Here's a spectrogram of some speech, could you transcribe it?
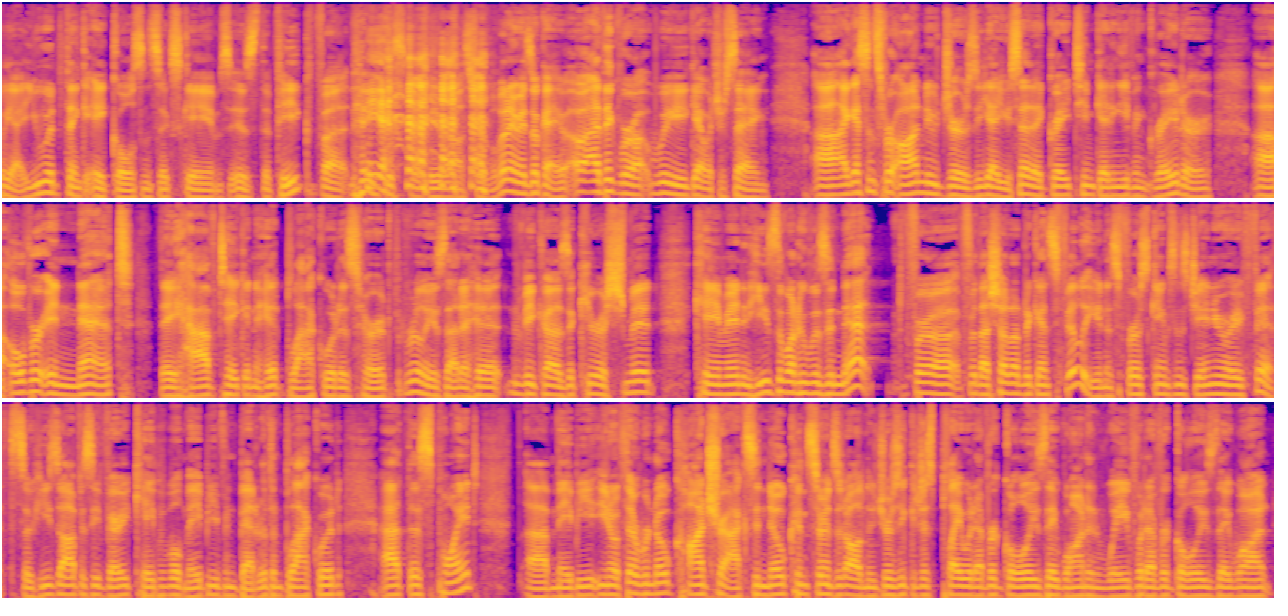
Well, yeah, you would think eight goals in six games is the peak, but yeah. still be rosterable. But anyways, okay, I think we're we get what you're saying. Uh, I guess since we're on New Jersey, yeah, you said a great team getting even greater. Uh, over in net, they have taken a hit. Blackwood is hurt, but really, is that a hit? Because Akira Schmid came in and he's the one who was in net for uh, for that shutout against Philly in his first game since January 5th. So he's obviously very capable, maybe even better than Blackwood at this point. Uh, maybe you know if there were no contracts and no concerns at all, New Jersey could just play whatever goalies they want and waive whatever goalies they want,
